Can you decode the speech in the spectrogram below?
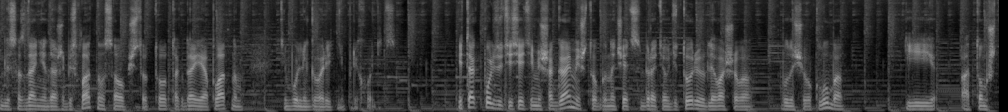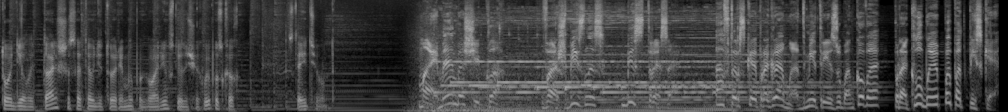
для создания даже бесплатного сообщества, то тогда и о платном тем более говорить не приходится. Итак, пользуйтесь этими шагами, чтобы начать собирать аудиторию для вашего будущего клуба. И о том, что делать дальше с этой аудиторией, мы поговорим в следующих выпусках. Stay tuned. My Membership Club Ваш бизнес без стресса. Авторская программа Дмитрия Зубанкова про клубы по подписке.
